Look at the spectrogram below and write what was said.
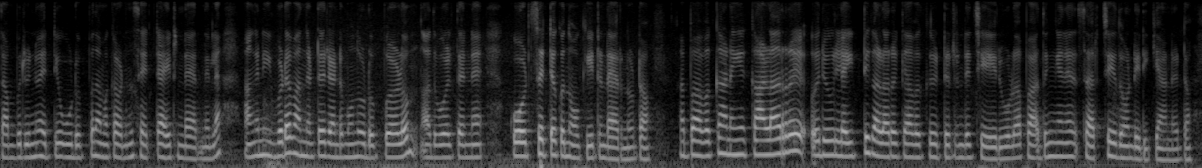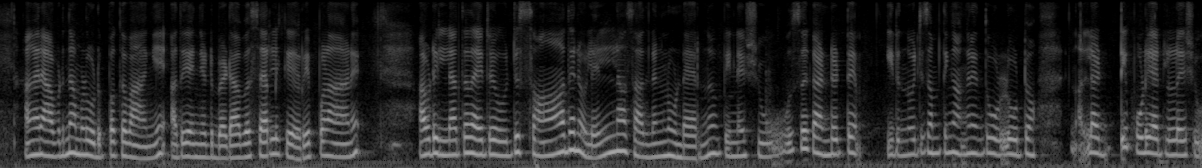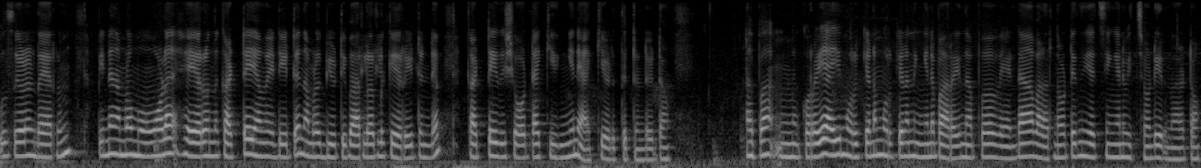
തമ്പുരുവിന് പറ്റിയ ഉടുപ്പ് നമുക്ക് അവിടെ നിന്ന് സെറ്റ് ആയിട്ടുണ്ടായിരുന്നില്ല. അങ്ങനെ ഇവിടെ വന്നിട്ട് രണ്ട് മൂന്ന് ഉടുപ്പുകളും അതുപോലെ തന്നെ കോട്ട് സെറ്റൊക്കെ നോക്കിയിട്ടുണ്ടായിരുന്നു കേട്ടോ അപ്പോൾ അവൾക്കാണെങ്കിൽ കളറ് ഒരു ലൈറ്റ് കളറൊക്കെ അവൾക്ക് ഇട്ടിട്ടുണ്ട് ചേരുള്ളൂ അപ്പോൾ അതിങ്ങനെ സെർച്ച് ചെയ്തുകൊണ്ടിരിക്കുകയാണ് കേട്ടോ അങ്ങനെ അവിടുന്ന് നമ്മൾ ഉടുപ്പൊക്കെ വാങ്ങി അത് കഴിഞ്ഞിട്ട് ബഡാ ബസാറിൽ കയറിയപ്പോഴാണ് അവിടെ ഇല്ലാത്തതായിട്ട് ഒരു സാധനമില്ല എല്ലാ സാധനങ്ങളും ഉണ്ടായിരുന്നു. പിന്നെ ഷൂസ് കണ്ടിട്ട് ഇരുന്നൂറ്റി സംതിങ് അങ്ങനെ എന്തോ ഉള്ളൂ കേട്ടോ. നല്ല അടിപൊളിയായിട്ടുള്ള ഷൂസുകൾ ഉണ്ടായിരുന്നു. പിന്നെ നമ്മൾ മോളെ ഹെയർ ഒന്ന് കട്ട് ചെയ്യാൻ വേണ്ടിയിട്ട് നമ്മൾ ബ്യൂട്ടി പാർലറിൽ കയറിയിട്ടുണ്ട്. കട്ട് ചെയ്ത് ഷോർട്ടാക്കി ഇങ്ങനെ ആക്കി എടുത്തിട്ടുണ്ട് കേട്ടോ. അപ്പം കുറേ ആയി. മുറിക്കണം മുറിക്കണം എന്ന് ഇങ്ങനെ പറയുന്നു. അപ്പോൾ വേണ്ട വളർന്നോട്ടെ എന്ന് വിചാരിച്ച് ഇങ്ങനെ വെച്ചുകൊണ്ടിരുന്നു കേട്ടോ.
